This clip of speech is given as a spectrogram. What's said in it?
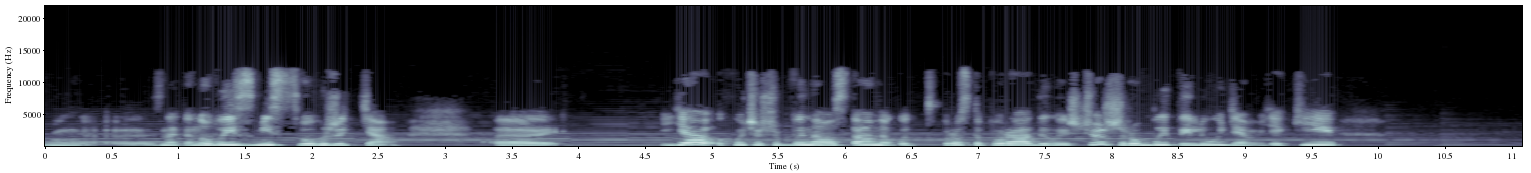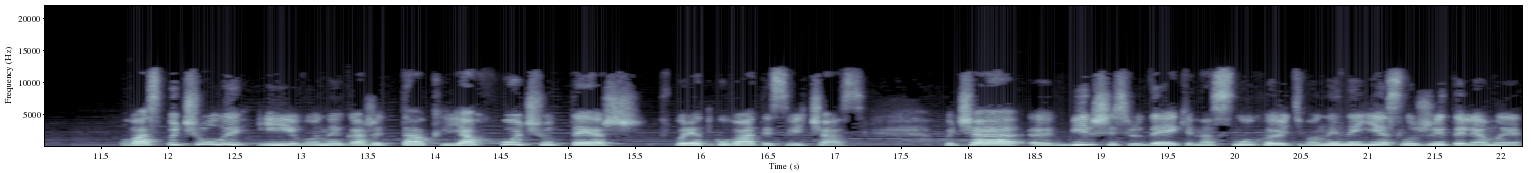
е, знаєте, новий зміст свого життя. Я хочу, щоб ви наостанок от просто порадили, що ж робити людям, які вас почули, і вони кажуть, так, я хочу теж впорядкувати свій час. Хоча е, більшість людей, які нас слухають, вони не є служителями,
